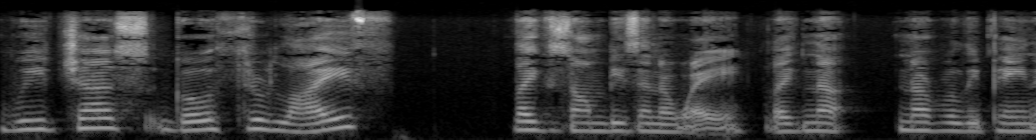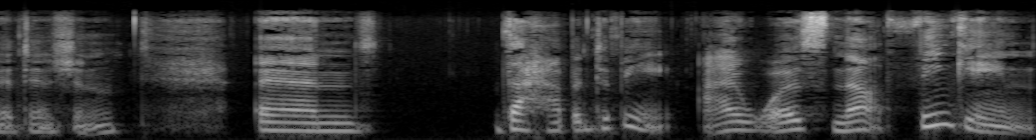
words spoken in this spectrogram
we just go through life like zombies in a way, like not not really paying attention, and that happened to me. I was not thinking,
